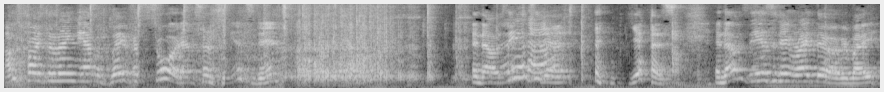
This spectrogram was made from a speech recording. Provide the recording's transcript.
I'm surprised they're letting you have a blade for sword ever since the incident. And that was the incident. yes. And that was the incident right there, everybody.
